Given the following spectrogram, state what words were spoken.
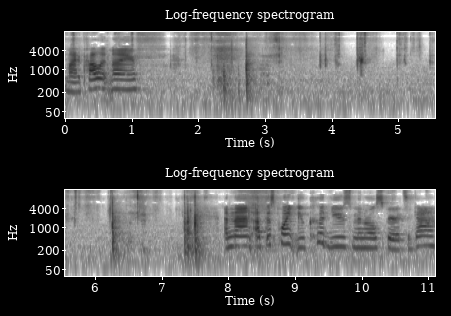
my palette knife. And then at this point, you could use mineral spirits again,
